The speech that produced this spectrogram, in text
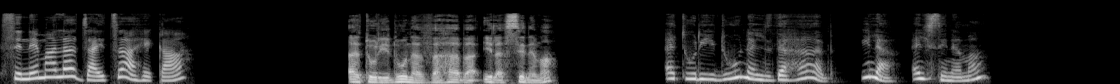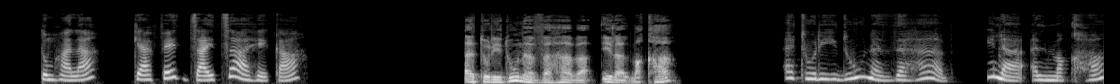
सिनेमाला जायचं आहे का أتريدون الذهاب إلى السينما؟ أتريدون الذهاب إلى السينما؟ तुम्हाला कॅफेत जायचं आहे का أتريدون الذهاب إلى المقهى؟ أتريدون الذهاب إلى المقهى؟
